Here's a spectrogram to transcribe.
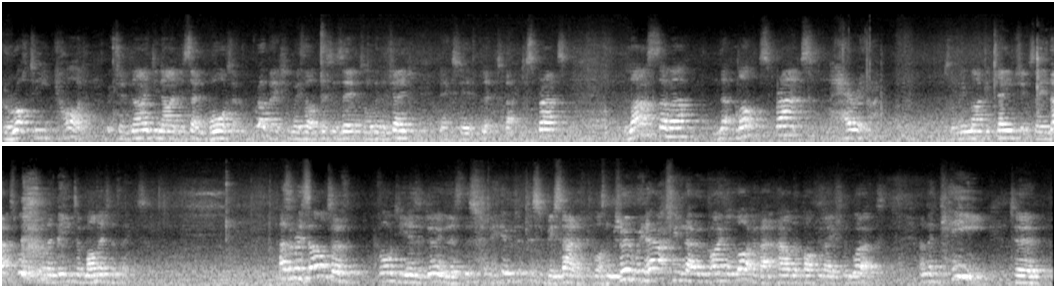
grotty cod, which had 99% water. Rubbish, and we thought, this is it, it's all going to change. Next year, flips back to sprats. Last summer, not sprats, herring. So we might be changing. So that's what to need to monitor things. As a result of 40 years of doing this, this, this would be sad if it wasn't true. We now actually know quite a lot about how the population works. And the key to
